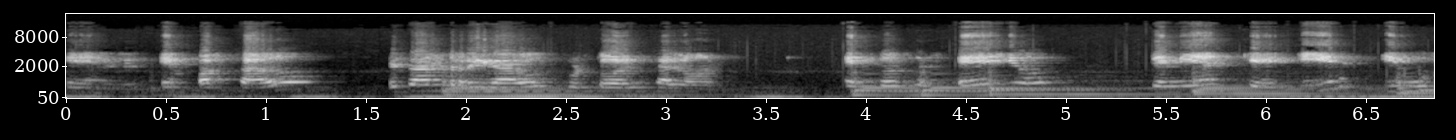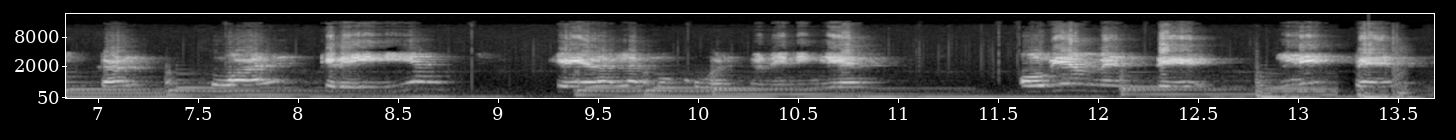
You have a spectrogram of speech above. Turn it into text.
en, pasado están regados por todo el salón. Entonces, ellos tenían que ir y buscar cuál creían que era la conjugación en inglés. Obviamente, listen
